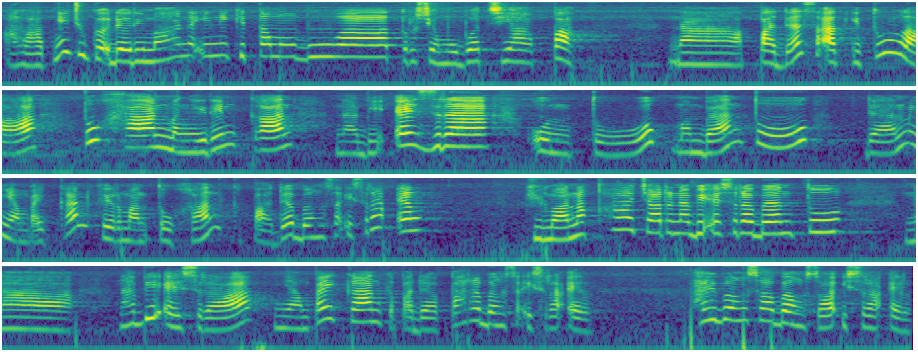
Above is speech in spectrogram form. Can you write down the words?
alatnya juga dari mana ini kita mau buat, terus yang mau buat siapa. Nah, pada saat itulah Tuhan mengirimkan Nabi Ezra untuk membantu dan menyampaikan firman Tuhan kepada bangsa Israel. Gimana kah cara Nabi Ezra bantu? Nah, Nabi Ezra menyampaikan kepada para bangsa Israel, "Hai bangsa-bangsa Israel,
